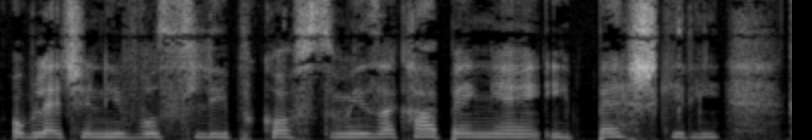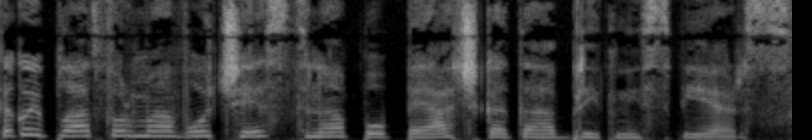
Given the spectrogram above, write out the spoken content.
облечени во слип костуми за капење и пешкири, како и платформа во чест на попеачката Бритни Спиерс.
